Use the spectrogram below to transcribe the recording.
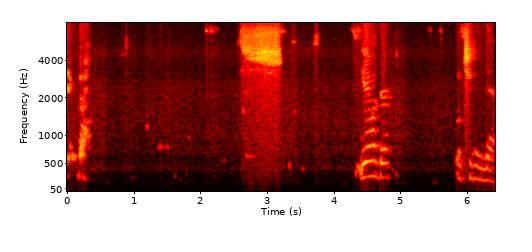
దేవుడా. ఏమంటే? వచ్చిందా?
